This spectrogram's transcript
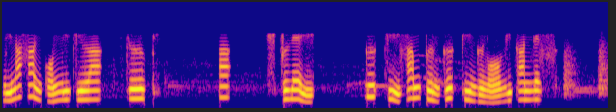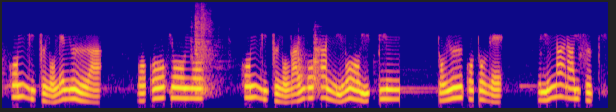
皆さんこんにちは、空気。あ、失礼。グッキー3分クッキングのお時間です。本日のメニューは、ご好評の、本日の晩ご飯にもう一品、ということで、みんな大好き、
